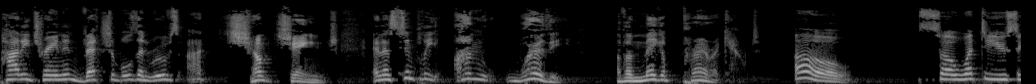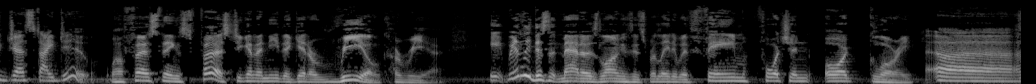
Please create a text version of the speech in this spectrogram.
Potty training, vegetables, and roofs are chump change and are simply unworthy of a mega prayer account. Oh, so what do you suggest I do? Well, first things first, you're going to need to get a real career. It really doesn't matter as long as it's related with fame, fortune, or glory. Uh,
